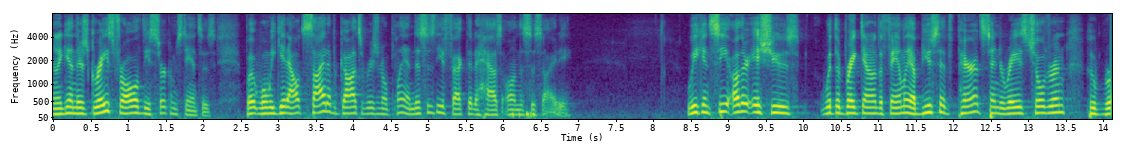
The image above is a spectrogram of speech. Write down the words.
And again, there's grace for all of these circumstances. But when we get outside of God's original plan, this is the effect that it has on the society. We can see other issues with the breakdown of the family. Abusive parents tend to raise children who b-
